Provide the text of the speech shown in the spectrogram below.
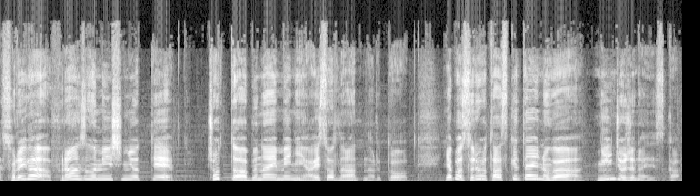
それがフランスの民主によってちょっと危ない目に遭いそうだなとなるとやっぱそれを助けたいのが人情じゃないですか。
